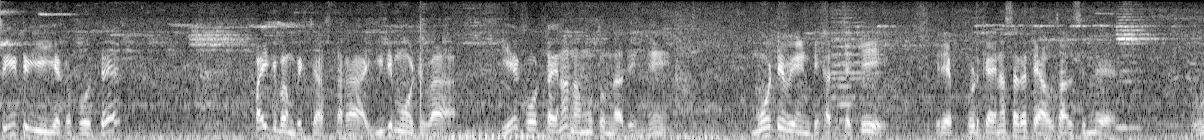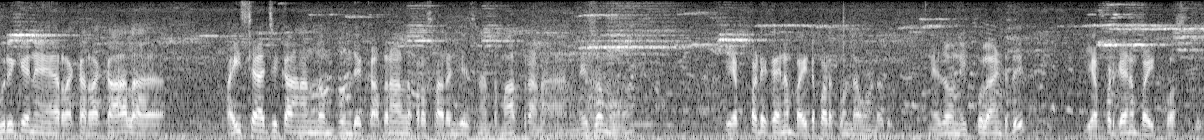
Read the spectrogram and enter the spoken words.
సీటు ఇవ్వకపోతే పైకి పంపించేస్తారా? ఇది మోటివా? ఏ కోర్టు అయినా నమ్ముతుందా దీన్ని? మోటివ్ ఏంటి హత్యకి? ఇది ఎప్పటికైనా సరే తేల్చాల్సిందే. ఊరికేనే రకరకాల పైశాచిక ఆనందం పొందే కథనాలను ప్రసారం చేసినంత మాత్రాన నిజము ఎప్పటికైనా బయటపడకుండా ఉండదు. నిజం నిప్పు లాంటిది ఎప్పటికైనా బయటకు వస్తుంది.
